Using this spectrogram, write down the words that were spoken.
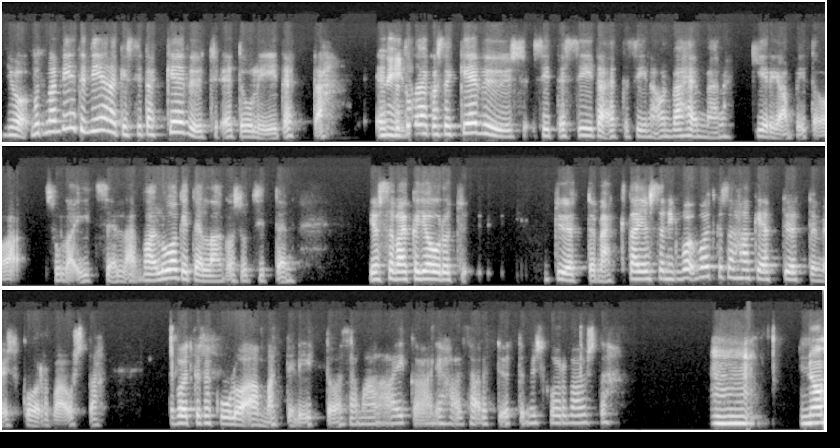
Joo, mutta mä mietin vieläkin sitä kevyt etuliitettä, että niin. tuleeko se kevyys sitten siitä, että siinä on vähemmän kirjanpitoa sulla itsellä, vai luokitellaanko sut sitten jos sä vaikka joudut työttömäksi, tai jos sä, niin voitko sä hakea työttömyyskorvausta, ja voitko sä kuulua ammattiliittoon samaan aikaan ja saada työttömyyskorvausta? Mm, no,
